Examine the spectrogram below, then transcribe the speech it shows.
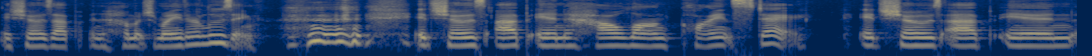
it shows up in how much money they're losing. it shows up in how long clients stay. It shows up in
